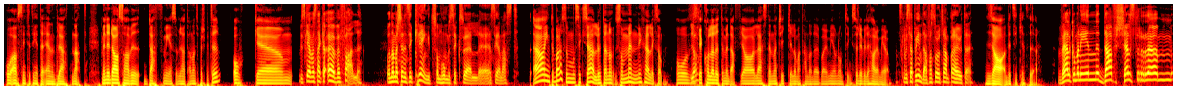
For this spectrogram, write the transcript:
och avsnittet heter En blöt natt. Men idag så har vi Duff med som har ett annat perspektiv och ehm, Vi ska även snacka överfall, och när man känner sig kränkt som homosexuell eh, senast. Ja, inte bara som homosexuell utan som människa liksom. Och vi Ja. ska kolla lite med Duff. Jag läste en artikel om att han hade varit med om någonting, så det vill jag höra mer om. Ska vi släppa in Duff? Han står och trampar här ute. Ja, det tycker jag att vi gör. Välkommen in Duff Källström!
